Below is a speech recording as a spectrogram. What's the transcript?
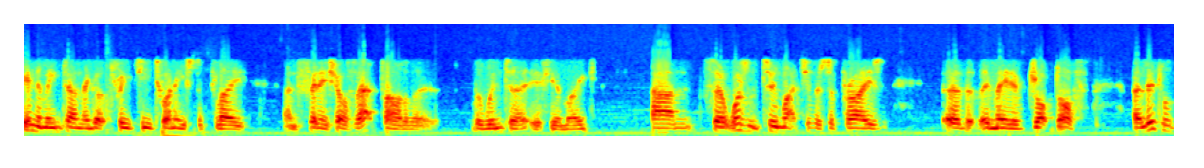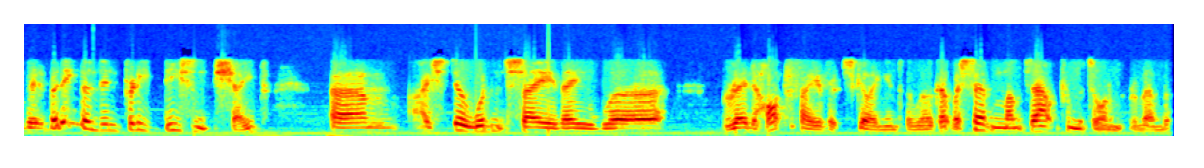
In the meantime, they've got three T20s to play and finish off that part of the, the winter, if you like. Um, so it wasn't too much of a surprise uh, that they may have dropped off a little bit. But England in pretty decent shape. Um, I still wouldn't say they were red hot favourites going into the World Cup. We're seven months out from the tournament, remember,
